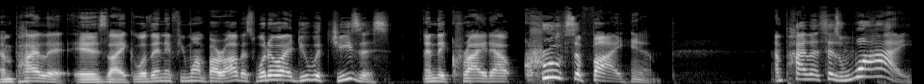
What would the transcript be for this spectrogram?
And Pilate is like, Well, then if you want Barabbas, what do I do with Jesus? And they cried out, Crucify him. And Pilate says, Why?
